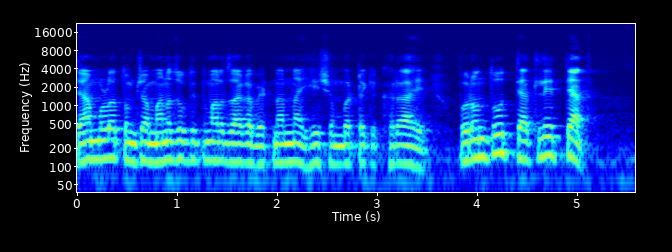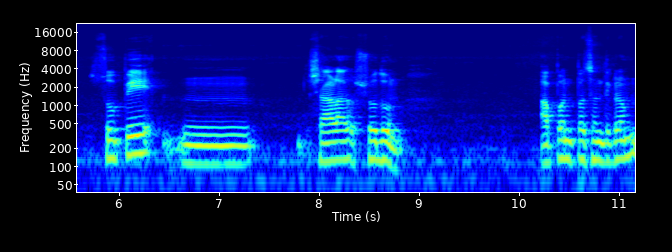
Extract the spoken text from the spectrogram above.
त्यामुळं तुमच्या मनाजोगती तुम्हाला जागा भेटणार नाही हे शंभर टक्के खरं आहे. परंतु त्यातले त्यात सोपे शाळा शोधून आपण पसंतीक्रम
